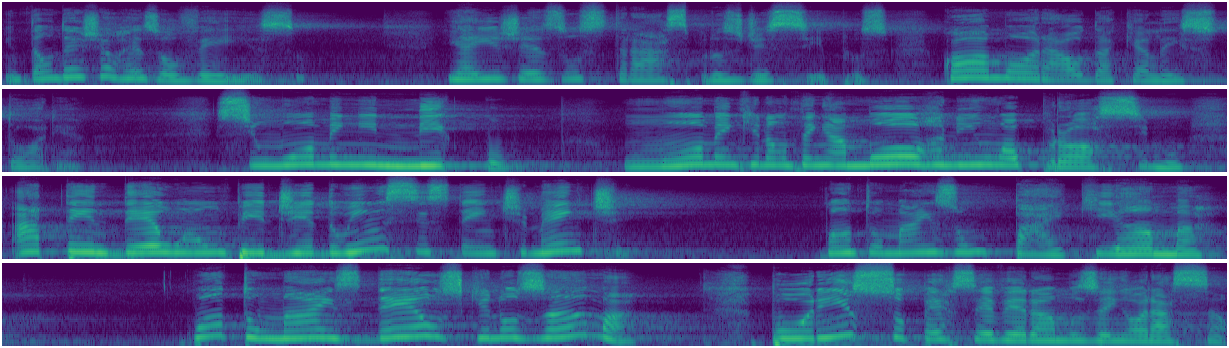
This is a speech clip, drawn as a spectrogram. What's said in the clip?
Então, deixa eu resolver isso. E aí, Jesus traz para os discípulos: qual a moral daquela história? Se um homem iníquo, um homem que não tem amor nenhum ao próximo, atendeu a um pedido insistentemente, quanto mais um pai que ama quanto mais Deus que nos ama. Por isso perseveramos em oração.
